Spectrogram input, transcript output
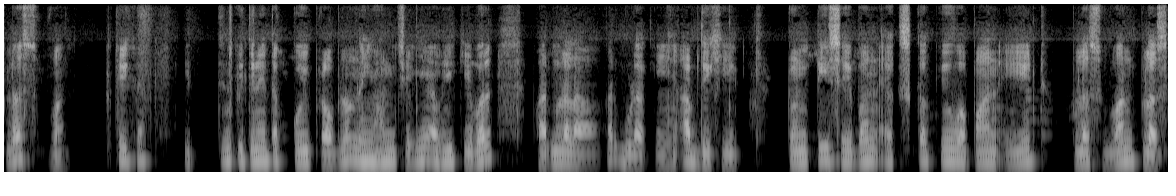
plus one ठीक है? इतने तक कोई प्रॉब्लम नहीं होनी चाहिए। अभी केवल फार्मूला लगाकर गुड़ा किए हैं। अब देखिए ट्वेंटी सेवन एक्स का cube upon eight plus one plus,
